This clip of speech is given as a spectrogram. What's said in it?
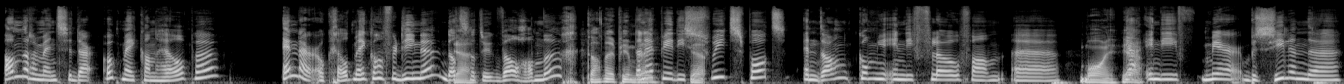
andere mensen daar ook mee kan helpen. En daar ook geld mee kan verdienen. Dat Ja. is natuurlijk wel handig. dan heb je hem Dan mee. heb je die Ja. sweet spot. En dan kom je in die flow van. eh, Mooi, ja. ja. in die meer bezielende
